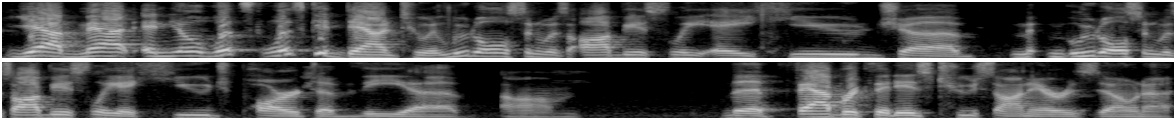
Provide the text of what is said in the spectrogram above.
Yeah, Matt, and you know, let's let's get down to it. Lute Olson was obviously a huge. Uh, Lute Olson was obviously a huge part of the uh, um, the fabric that is Tucson, Arizona.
